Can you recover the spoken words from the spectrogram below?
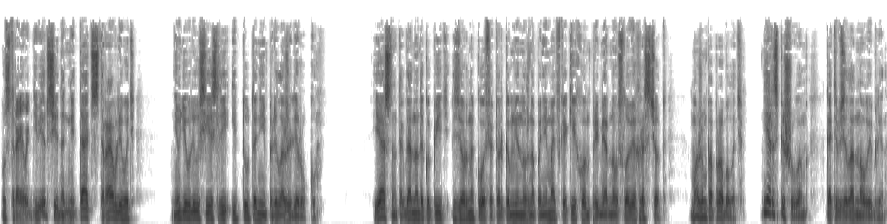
Устраивать диверсии, нагнетать, стравливать. Не удивлюсь, если и тут они приложили руку. Ясно, тогда надо купить зерна кофе, только мне нужно понимать, в каких он примерно условиях растет. Можем попробовать. Я распишу вам. Катя взяла новый блин.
